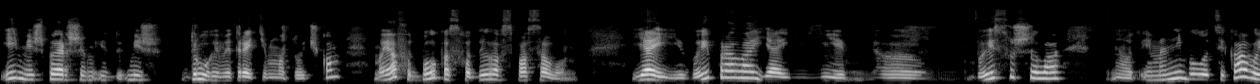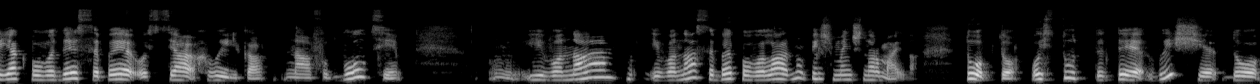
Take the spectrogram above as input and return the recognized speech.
і між першим і між другим і третім моточком моя футболка сходила в спа-салон. Я її випрала, я її е, висушила. От, І мені було цікаво, як поведе себе ось ця хвилька на футболці. І вона і вона себе повела ну, більш-менш нормально. Тобто, ось тут, де вище до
